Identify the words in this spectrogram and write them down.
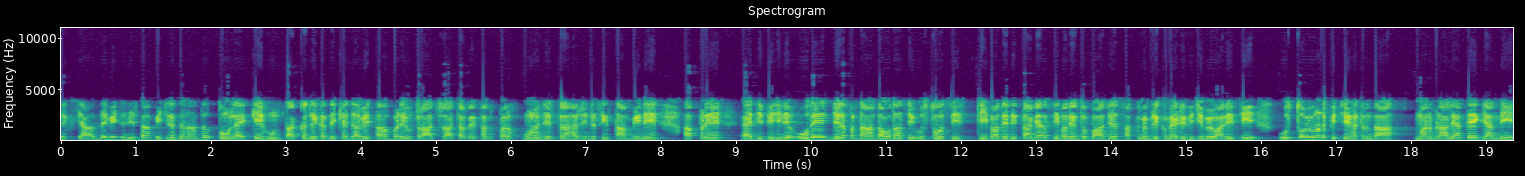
ਸਿੱਖ ਸਿਆਸਤ ਦੇ ਵਿੱਚ ਜਿਸ ਤਰ੍ਹਾਂ ਪਿਛਲੇ ਦਿਨਾਂ ਤੋਂ ਲੈ ਕੇ ਹੁਣ ਤੱਕ ਜੇਕਰ ਦੇਖਿਆ ਜਾਵੇ ਤਾਂ ਬੜੇ ਉਤਰਾਅ ਚੜਾਅ ਚੱਲ ਰਹੇ ਸਨ। ਪਰ ਹੁਣ ਜਿਸ ਤਰ੍ਹਾਂ ਹਰਜਿੰਦਰ ਸਿੰਘ ਧਾਮੀ ਨੇ ਆਪਣੇ ਐਜੀਪੀਸੀ ਦੇ ਉਹਦੇ ਜਿਹੜਾ ਪ੍ਰਧਾਨ ਦਾ ਉਹਦਾ ਸੀ, ਉਸ ਤੋਂ ਅਸਤੀ- ਅਸਤੀਫਾ ਦੇ ਦਿੱਤਾ ਗਿਆ। ਅਸਤੀਫਾ ਦੇਣ ਤੋਂ ਬਾਅਦ ਜਿਹੜਾ ਸੱਤ ਮੈਂਬਰੀ ਕਮੇਟੀ ਦੀ ਜ਼ਿੰਮੇਵਾਰੀ ਸੀ, ਉਸ ਤੋਂ ਵੀ ਉਹਨਾਂ ਨੇ ਪਿੱਛੇ ਹਟਣ ਦਾ ਮਨ ਬਣਾ ਲਿਆ ਤੇ ਗਿਆਨੀ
